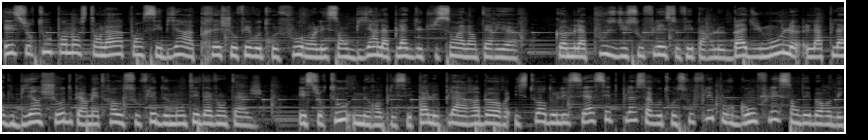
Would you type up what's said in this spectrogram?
Et surtout, pendant ce temps-là, pensez bien à préchauffer votre four en laissant bien la plaque de cuisson à l'intérieur. Comme la pousse du soufflet se fait par le bas du moule, la plaque bien chaude permettra au soufflet de monter davantage. Et surtout, ne remplissez pas le plat à rabord, histoire de laisser assez de place à votre soufflet pour gonfler sans déborder.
